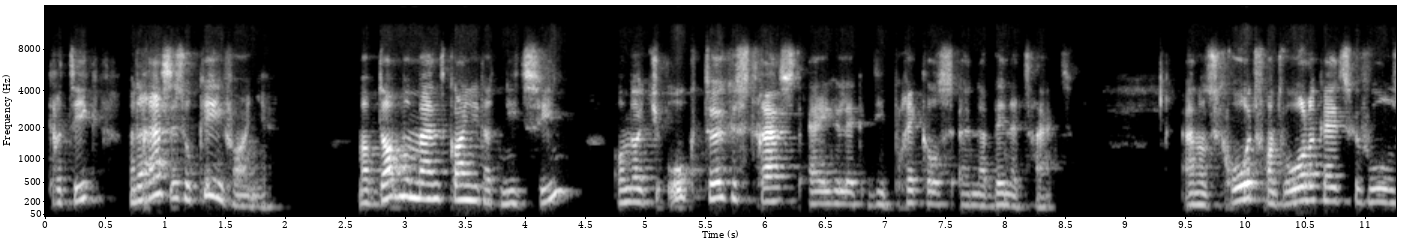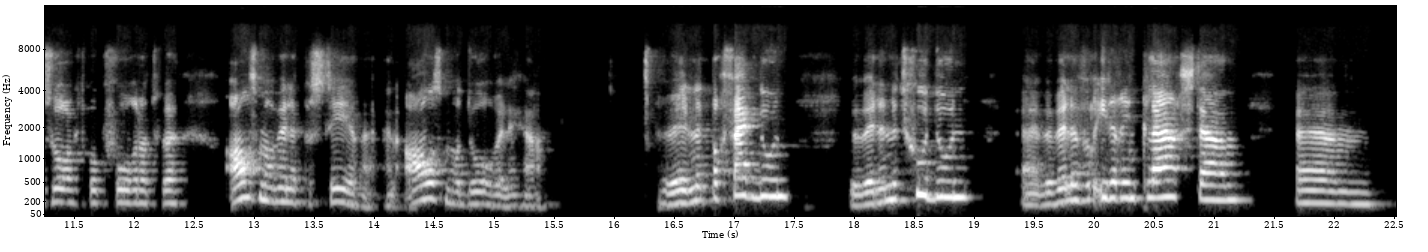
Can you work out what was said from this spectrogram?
kritiek, maar de rest is oké van je. Maar op dat moment kan je dat niet zien, omdat je ook te gestrest eigenlijk die prikkels naar binnen trekt. En ons groot verantwoordelijkheidsgevoel zorgt er ook voor dat we alles maar willen presteren en alles maar door willen gaan. We willen het perfect doen, we willen het goed doen, uh, we willen voor iedereen klaarstaan. Um,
